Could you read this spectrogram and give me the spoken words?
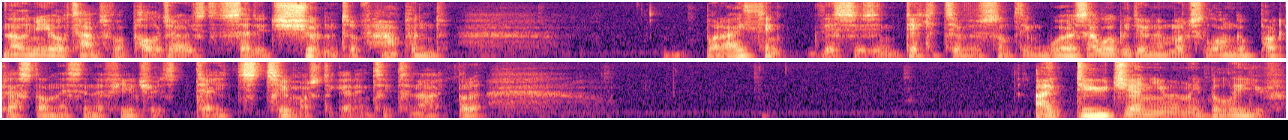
Now, the New York Times have apologized, said it shouldn't have happened. But I think this is indicative of something worse. I will be doing a much longer podcast on this in the future. It's, it's too much to get into tonight. But uh, I do genuinely believe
